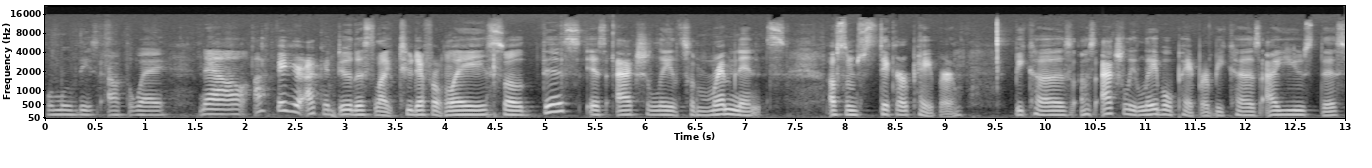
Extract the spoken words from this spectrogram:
we'll move these out the way. Now, I figure I could do this like two different ways. So this is actually some remnants of some sticker paper because it's actually label paper because I used this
